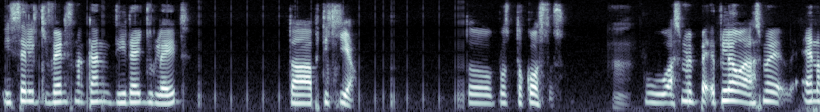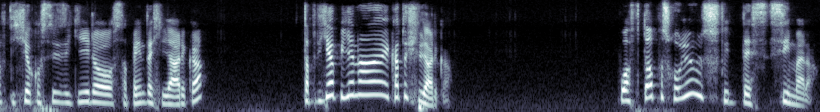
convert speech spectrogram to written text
ήθελε η κυβέρνηση να κάνει deregulate τα πτυχία. Το, το κόστος. Mm. Που ας πούμε, πλέον ας πούμε, ένα πτυχίο κοστίζει γύρω στα 50 χιλιάρικα. Τα πτυχία πηγαίνουν 100 χιλιάρικα. Που αυτό απασχολεί όλους τους φοιτητές σήμερα.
